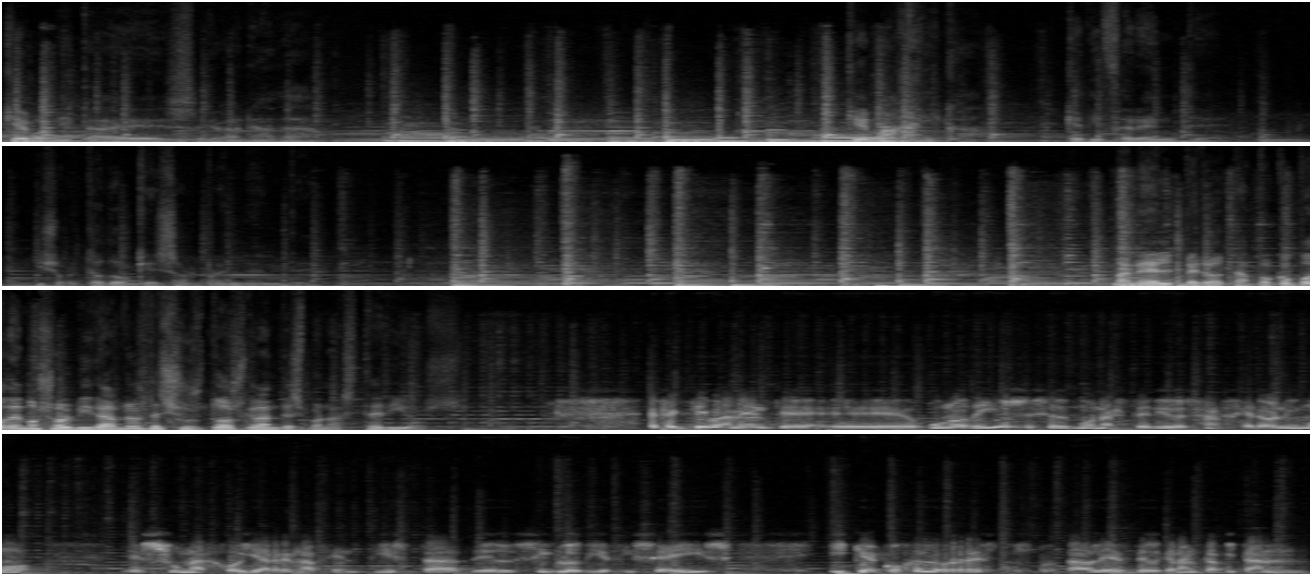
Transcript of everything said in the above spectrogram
Qué bonita es Granada. Qué mágica, qué diferente y sobre todo qué sorprendente. Manel, pero tampoco podemos olvidarnos de sus dos grandes monasterios. Efectivamente, eh, uno de ellos es el monasterio de San Jerónimo, es una joya renacentista del siglo XVI y que acoge los restos portales del gran capitán,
